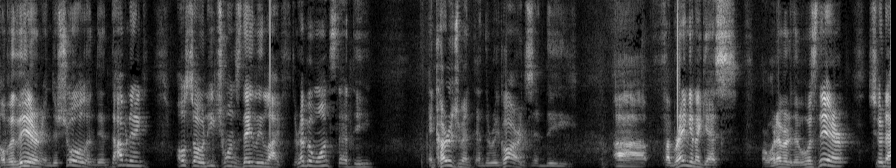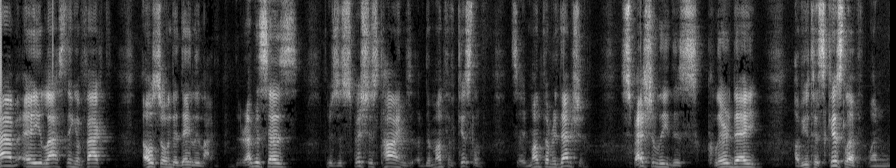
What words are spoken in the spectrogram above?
over there in the shul and the davening, also in each one's daily life. The Rebbe wants that the encouragement and the regards and the uh, fabrengen, I guess, or whatever that was there, should have a lasting effect also in the daily life. The Rebbe says there's auspicious times of the month of Kislev. It's a month of redemption, especially this clear day of Yutis Kislev when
